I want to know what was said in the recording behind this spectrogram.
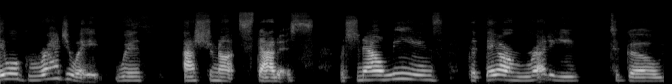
they will graduate with astronaut status, which now means that they are ready to go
